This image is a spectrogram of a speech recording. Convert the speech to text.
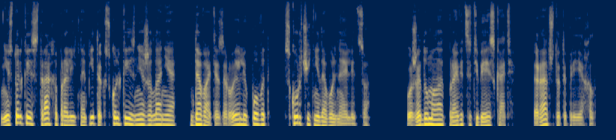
не столько из страха пролить напиток, сколько из нежелания давать Азаруэлю повод скорчить недовольное лицо. «Уже думал отправиться тебя искать. Рад, что ты приехал.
